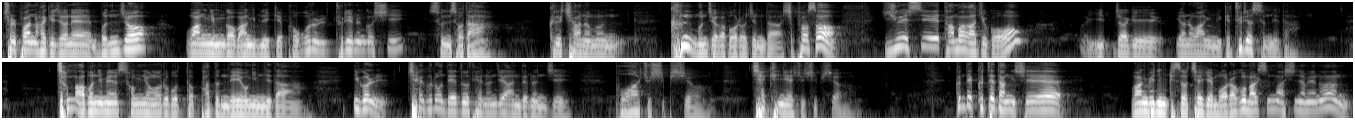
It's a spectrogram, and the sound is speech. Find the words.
출판하기 전에 먼저 왕님과 왕님님께 보고를 드리는 것이 순서다. 그렇지 않으면 큰 문제가 벌어진다 싶어서 USB에 담아가지고 저기 연호 왕님께 드렸습니다. 참 아버님의 성령으로부터 받은 내용입니다. 이걸 책으로 내도 되는지 안 되는지 보아주십시오. 체킹해 주십시오. 근데 그때 당시에 왕비님께서 제게 뭐라고 말씀하시냐면은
